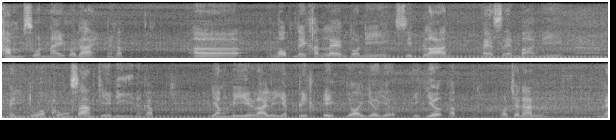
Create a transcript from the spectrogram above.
ทำส่วนไหนก็ได้นะครับงบในขั้นแรกตอนนี้ 10 ล้าน8แสนบาทนี้ เป็นตัวโครงสร้างเจดีนะครับ ยังมีรายละเอียดปลีกปลีกย่อยเยอะๆอีกเยอะครับ เพราะฉะนั้นใน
